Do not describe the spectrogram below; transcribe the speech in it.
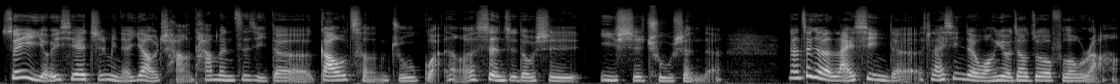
所以有一些知名的药厂，他们自己的高层主管啊，甚至都是医师出身的。那这个来信的来信的网友叫做 Flora 哈，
